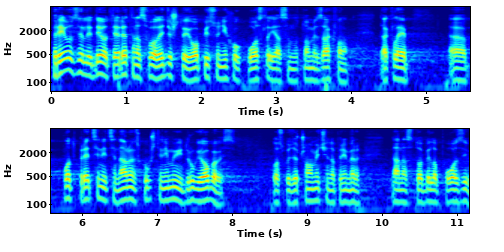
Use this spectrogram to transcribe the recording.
preuzeli deo tereta na svoje leđe, što je u opisu njihovog posla i ja sam na tome zahvalan. Dakle, e, potpredsednice Narodne skupštine imaju i druge obaveze. Gospođa Čomić je, na primer, danas dobila poziv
